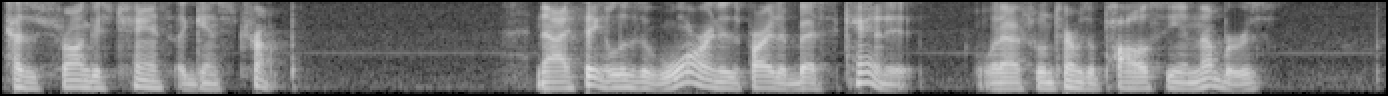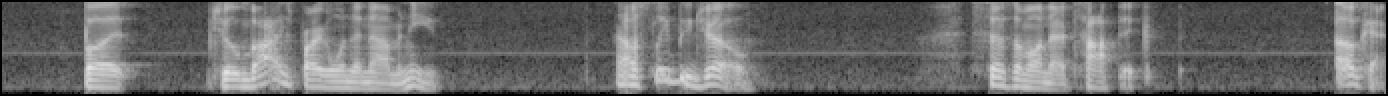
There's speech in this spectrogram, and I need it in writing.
has the strongest chance against Trump. Now, I think Elizabeth Warren is probably the best candidate, with actual in terms of policy and numbers. But Joe Biden's probably going to win the nominee. Now, Sleepy Joe, since I'm on that topic, okay.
